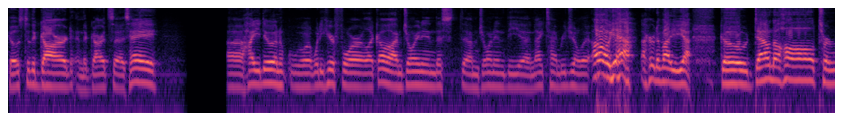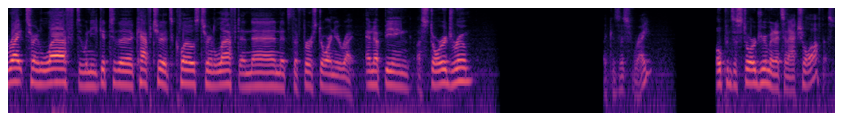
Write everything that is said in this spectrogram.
goes to the guard, and the guard says, "Hey, uh, how you doing? What are you here for?" Like, "Oh, I'm joining this. I'm joining the uh, nighttime regional." Oh yeah, I heard about you. Yeah, go down the hall, turn right, turn left. When you get to the cafeteria, it's closed. Turn left, and then it's the first door on your right. End up being a storage room. Like, is this right? Opens a storage room, and it's an actual office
